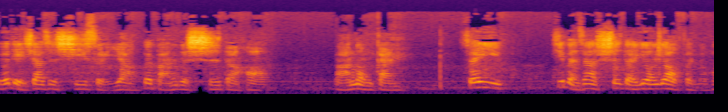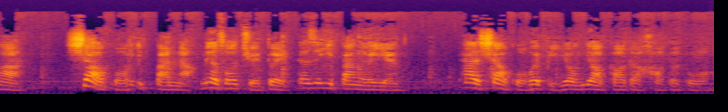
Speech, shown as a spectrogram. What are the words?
有点像是吸水一样，会把那个湿的哈把它弄干。所以基本上湿的用药粉的话，效果一般啦，没有说绝对，但是一般而言，它的效果会比用药膏的好得多。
